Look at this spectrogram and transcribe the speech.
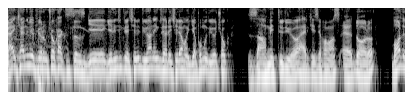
Ben kendim yapıyorum çok haklısınız. Ge- gelincik reçeli dünyanın en güzel reçeli ama yapımı diyor çok zahmetli diyor. Herkes yapamaz. Evet doğru. Bu arada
